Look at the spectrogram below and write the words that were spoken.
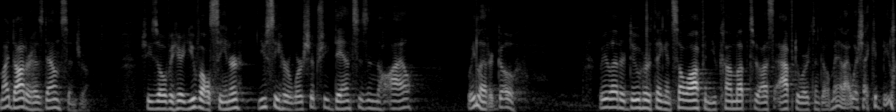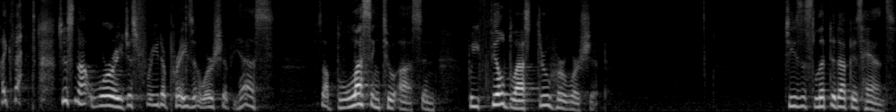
My daughter has Down syndrome. She's over here. You've all seen her. You see her worship. She dances in the aisle. We let her go. We let her do her thing. And so often you come up to us afterwards and go, Man, I wish I could be like that. Just not worry, just free to praise and worship. Yes, it's a blessing to us. And we feel blessed through her worship. Jesus lifted up his hands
